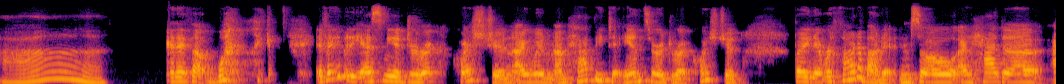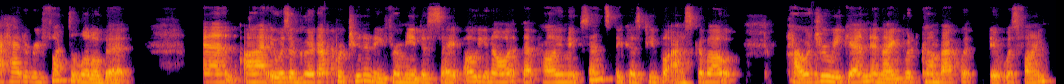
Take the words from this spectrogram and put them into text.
Ah. And I thought, what? Like, if anybody asked me a direct question, I would. I'm happy to answer a direct question, but I never thought about it, and so I had to. I had to reflect a little bit, and uh, it was a good opportunity for me to say, oh, you know what? That probably makes sense because people ask about how was your weekend, and I would come back with it was fine.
